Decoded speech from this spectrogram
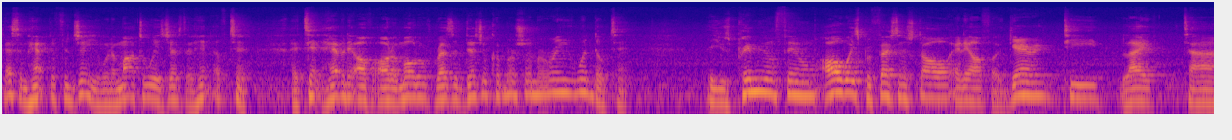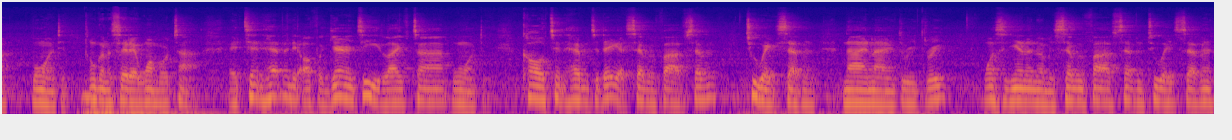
That's in Hampton, Virginia, where the motto is just a hint of tint. At Tint Heaven, they offer automotive, residential, commercial, and marine window tint. They use premium film, always professional install, and they offer a guaranteed lifetime warranty. I'm going to say that one more time. At Tint Heaven, they offer guaranteed lifetime warranty. Call Tint Heaven today at 757 287 9933. Once again, the number is 757 287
